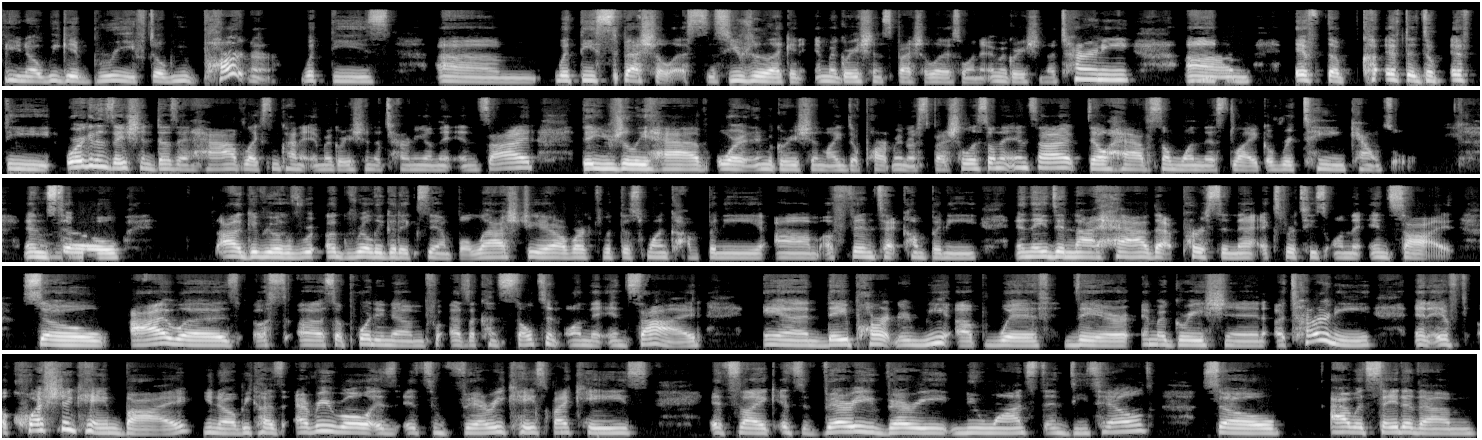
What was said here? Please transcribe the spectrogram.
you know, we get briefed or we partner with these um, with these specialists. It's usually like an immigration specialist or an immigration attorney. Mm-hmm. Um, if the if the if the organization doesn't have like some kind of immigration attorney on the inside, they usually have or an immigration like department or specialist on the inside. They'll have someone that's like a retained counsel. And mm-hmm. so I'll give you a, a, really good example. Last year, I worked with this one company, um, a fintech company, and they did not have that person, that expertise on the inside. So I was uh, supporting them as a consultant on the inside, and they partnered me up with their immigration attorney. And if a question came by, you know, because every role is it's very case by case it's like it's very very nuanced and detailed. So i would say to them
